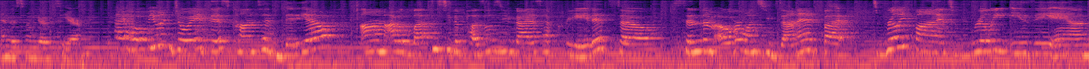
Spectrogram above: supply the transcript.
and this one goes here. I hope you enjoyed this content video. Um, I would love to see the puzzles you guys have created, so send them over once you've done it, but it's really fun, it's really easy, and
